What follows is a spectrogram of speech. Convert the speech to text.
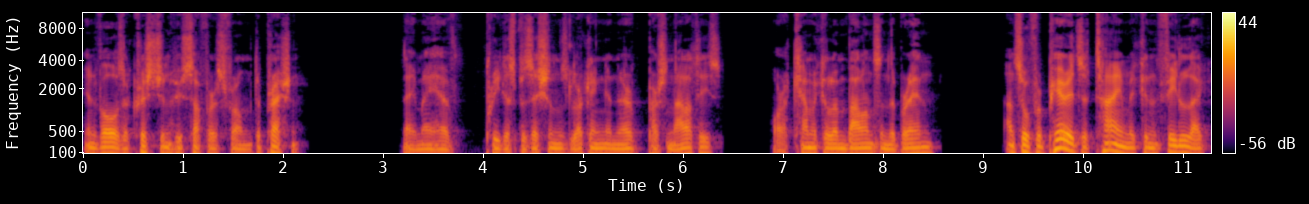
involves a Christian who suffers from depression. They may have predispositions lurking in their personalities, or a chemical imbalance in the brain. And so, for periods of time, it can feel like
